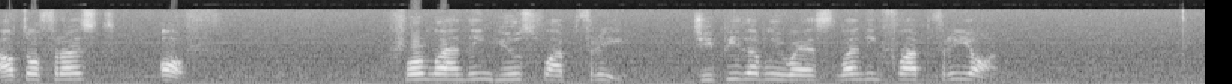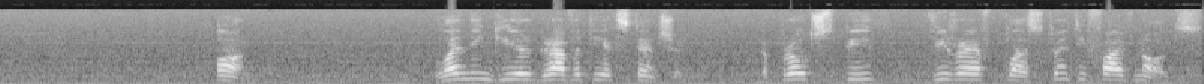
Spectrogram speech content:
Auto thrust off. For landing use flap 3. GPWS landing flap 3 on. On. Landing gear gravity extension. Approach speed VREF plus 25 knots.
